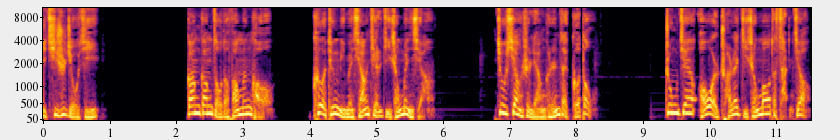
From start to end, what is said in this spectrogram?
第七十九集。刚刚走到房门口，客厅里面响起了几声闷响，就像是两个人在格斗，中间偶尔传来几声猫的惨叫。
